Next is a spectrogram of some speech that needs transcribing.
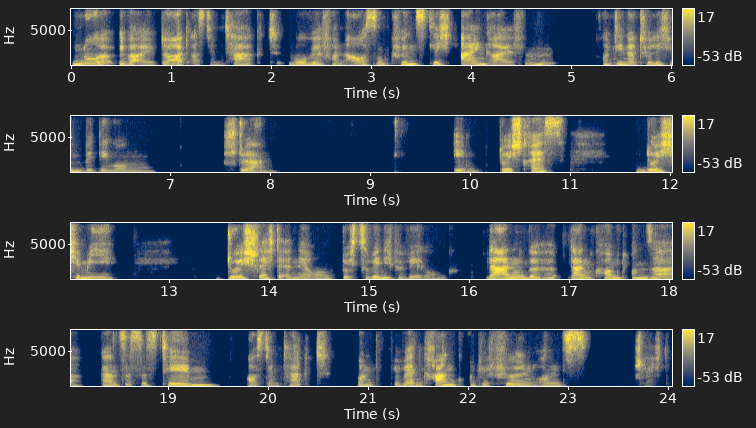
nur überall dort aus dem Takt, wo wir von außen künstlich eingreifen und die natürlichen Bedingungen stören. Eben durch Stress, durch Chemie, durch schlechte Ernährung, durch zu wenig Bewegung dann, dann kommt unser ganzes System aus dem Takt und wir werden krank und wir fühlen uns schlecht.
